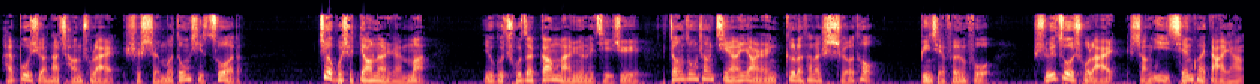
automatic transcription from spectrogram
还不许让他尝出来是什么东西做的，这不是刁难人吗？有个厨子刚埋怨了几句，张宗昌竟然让人割了他的舌头，并且吩咐谁做出来赏一千块大洋，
